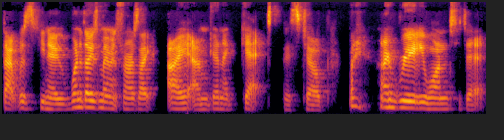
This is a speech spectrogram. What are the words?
that was, you know, one of those moments where I was like, I am going to get this job. I really wanted it.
